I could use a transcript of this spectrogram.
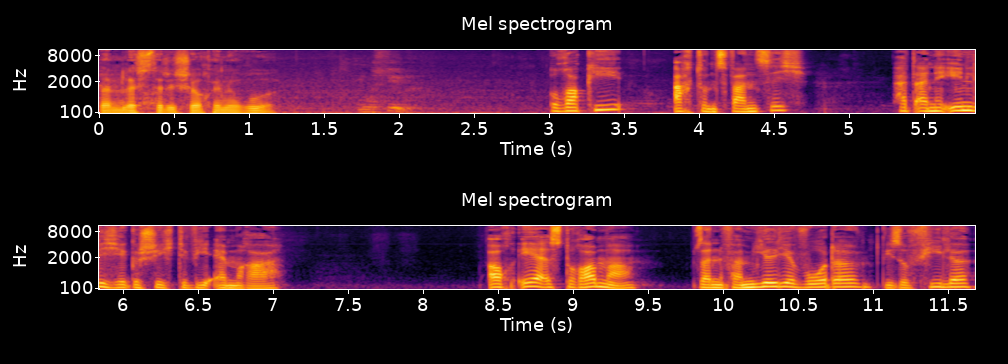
Dann lässt er dich auch in Ruhe. Rocky, 28, hat eine ähnliche Geschichte wie Emra. Auch er ist Roma. Seine Familie wurde, wie so viele,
